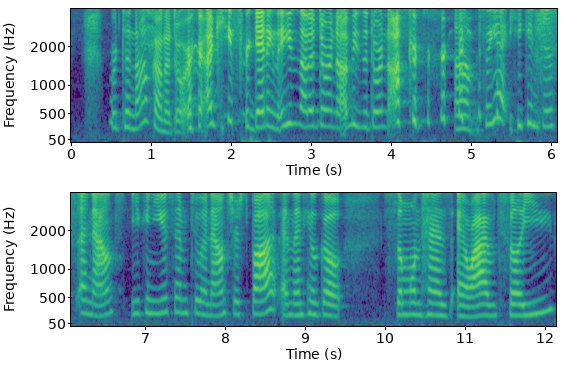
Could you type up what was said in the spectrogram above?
or to knock on a door. I keep forgetting that he's not a doorknob; he's a door knocker. um, so yeah, he can just announce. You can use him to announce your spot, and then he'll go. Someone has arrived for you.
